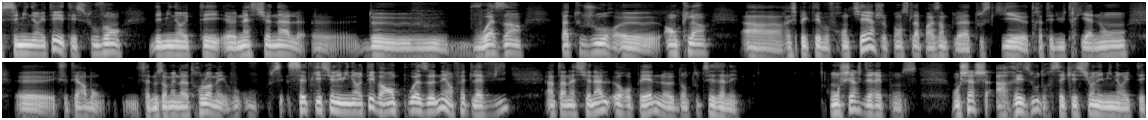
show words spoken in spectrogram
ces minorités étaient souvent des minorités euh, nationales euh, de voisins pas toujours euh, enclin à respecter vos frontières. Je pense là, par exemple, à tout ce qui est euh, traité du Trianon, euh, etc. Bon, ça nous emmènerait trop loin, mais cette question des minorités va empoisonner en fait la vie internationale européenne dans toutes ces années. On cherche des réponses. On cherche à résoudre ces questions des minorités.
